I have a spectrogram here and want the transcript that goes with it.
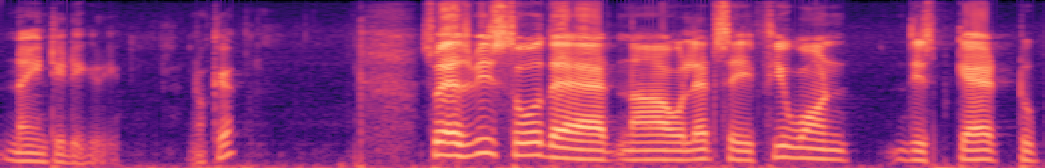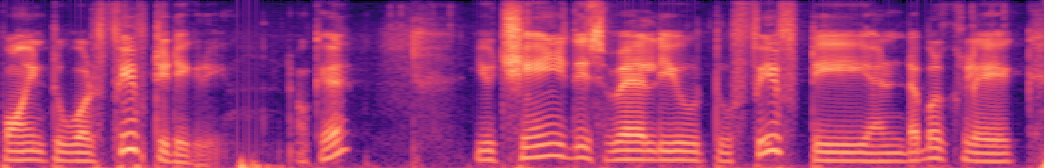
90 degree okay? So as we saw that now let's say if you want this cat to point toward 50 degree okay? You change this value to 50 and double click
